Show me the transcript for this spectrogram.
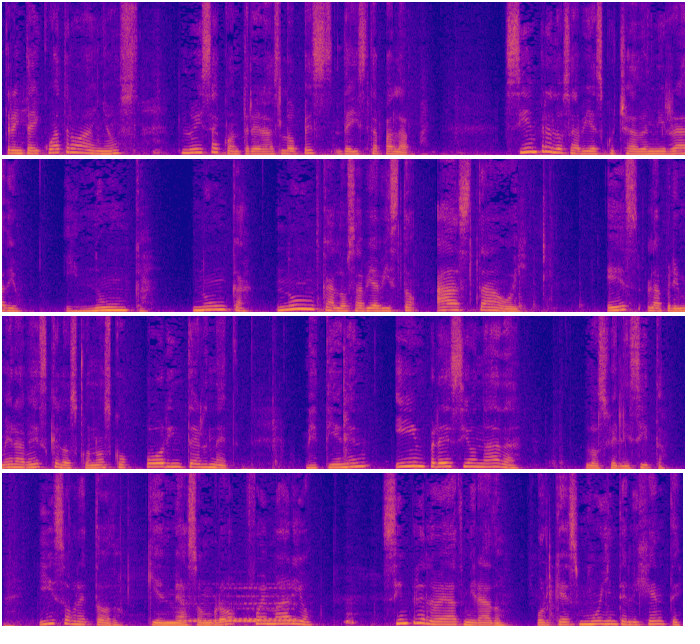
34 años, Luisa Contreras López de Iztapalapa. Siempre los había escuchado en mi radio y nunca, nunca, nunca los había visto hasta hoy. Es la primera vez que los conozco por internet. Me tienen impresionada. Los felicito. Y sobre todo, quien me asombró fue Mario. Siempre lo he admirado porque es muy inteligente.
